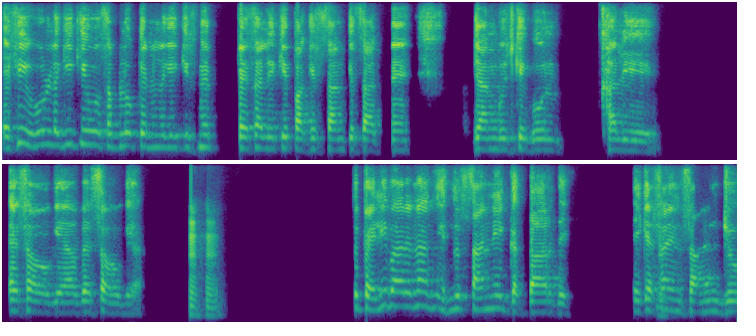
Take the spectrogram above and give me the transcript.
ऐसी होड़ लगी कि वो सब लोग कहने लगे कि इसने पैसा लेके पाकिस्तान के साथ में जानबूझ के गोल खा लिए। ऐसा हो गया वैसा हो गया। तो पहली बार है ना हिंदुस्तान ने एक गद्दार देख एक ऐसा इंसान जो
